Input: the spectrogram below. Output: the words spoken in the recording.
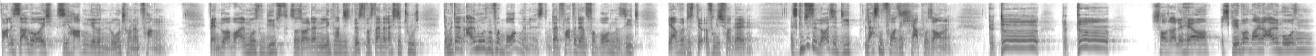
Wahrlich sage euch, sie haben ihren Lohn schon empfangen. Wenn du aber Almosen gibst, so soll deine linke Hand nicht wissen, was deine rechte tut, damit dein Almosen Verborgenen ist und dein Vater, der ins Verborgene sieht, er wird es dir öffentlich vergelten. Es gibt diese Leute, die lassen vor sich her posaunen. Du, du, du, du. Schaut alle her, ich gebe meine Almosen,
